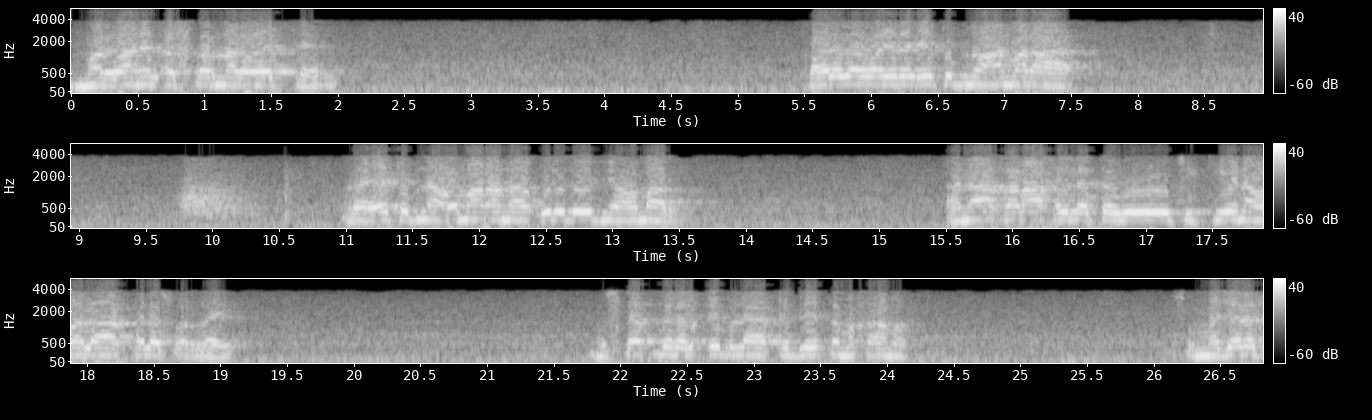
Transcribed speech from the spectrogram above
مروان الأصفر روايته قال روي رأيت ابن عمر رأيت ابن عمر ما ولد ابن عمر انا خراحلته چکین ولا خپل سور نه مستقبل القبلة قبلة مخامخ ثم جلس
